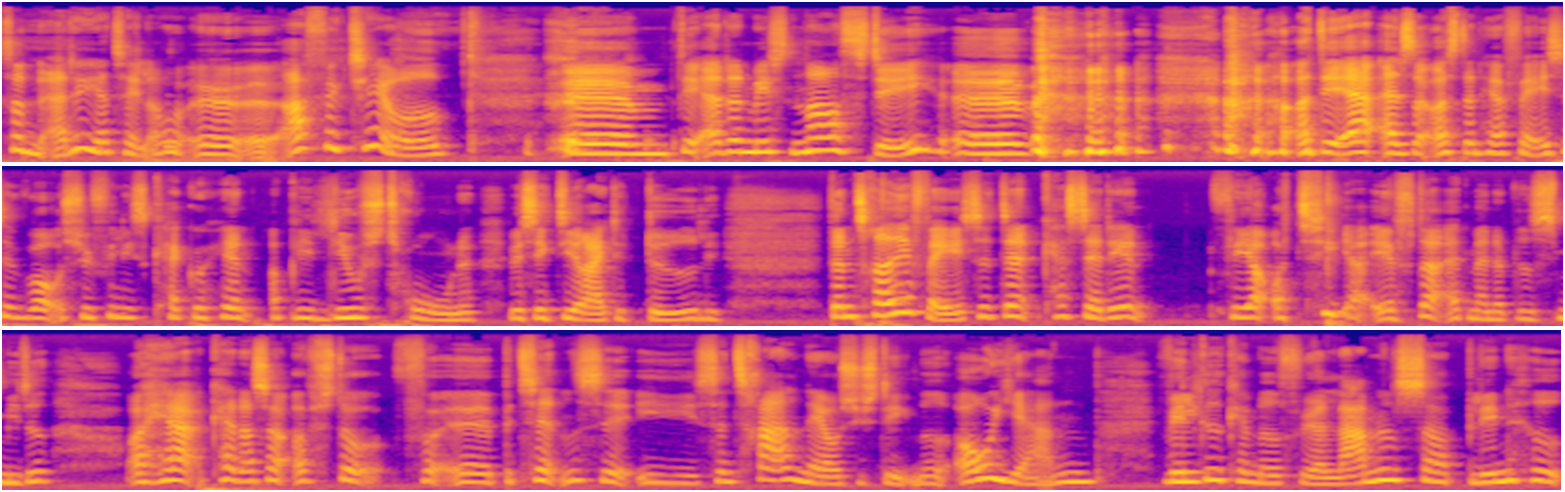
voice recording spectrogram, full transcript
Sådan er det, jeg taler øh, øh affekteret. øhm, det er den mest nasty. Øh, og det er altså også den her fase, hvor syfilis kan gå hen og blive livstruende, hvis ikke direkte dødelig. Den tredje fase, den kan sætte ind flere årtier efter, at man er blevet smittet. Og her kan der så opstå for, øh, betændelse i centralnervesystemet og hjernen, hjernen, hvilket kan medføre lammelser, blindhed,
